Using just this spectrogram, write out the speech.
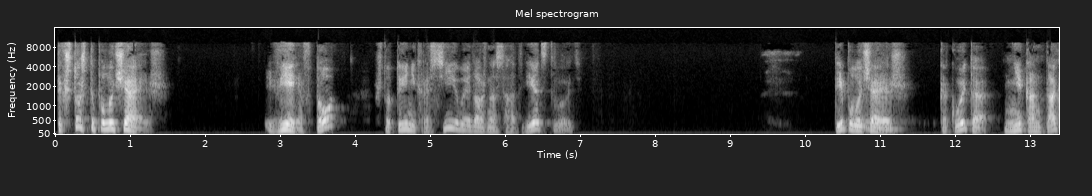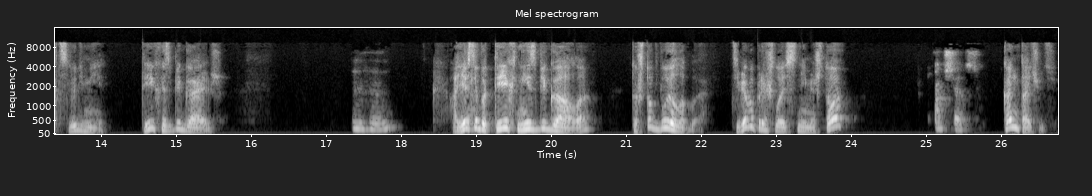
так что же ты получаешь? Веря в то, что ты некрасивая, должна соответствовать. Ты получаешь какой-то неконтакт с людьми. Ты их избегаешь. А если бы ты их не избегала, то что было бы? Тебе бы пришлось с ними что? Общаться. Контачить.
